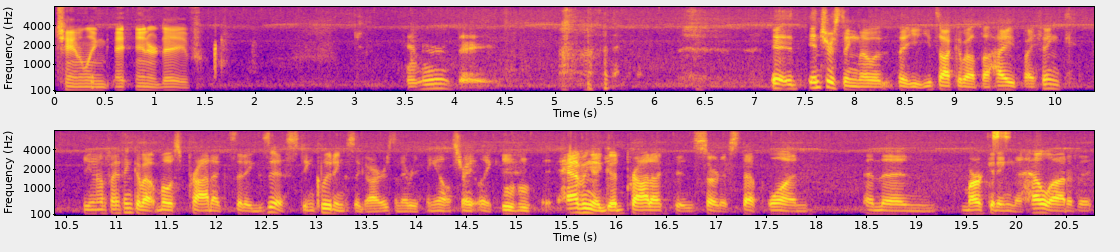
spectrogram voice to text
Channeling inner Dave. Inner Dave. It, interesting though that you, you talk about the hype. I think, you know, if I think about most products that exist, including cigars and everything else, right? Like hmm having a good product is sort of step one, and then marketing the hell out of it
